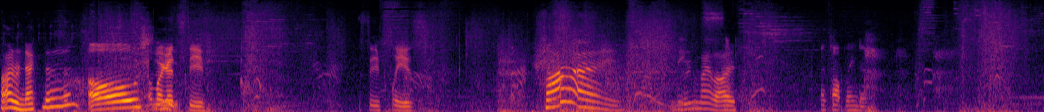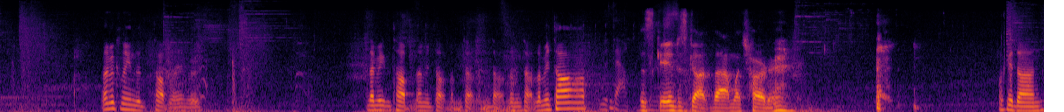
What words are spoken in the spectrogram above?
Hi, Renekton. Oh, shit. Oh my god, Steve. Steve, please. Fine. They Ruin my life. I top lane down. Let me clean the top lane first. Let me top, let me top, let me top, let me top, let me top, let me top. Without This game just got that much harder. Okay, done.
